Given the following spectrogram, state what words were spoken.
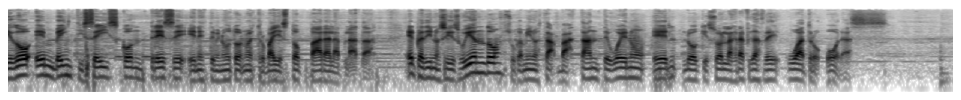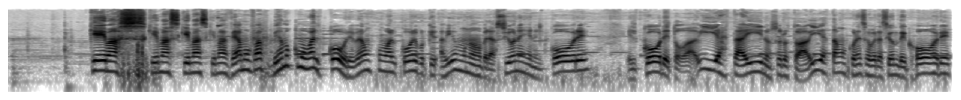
quedó en 26,13 en este minuto nuestro buy stop para la plata. El platino sigue subiendo, su camino está bastante bueno en lo que son las gráficas de 4 horas. ¿Qué más? ¿Qué más? ¿Qué más? ¿Qué más? Veamos, veamos cómo va el cobre, veamos cómo va el cobre, porque había unas operaciones en el cobre. El cobre todavía está ahí, nosotros todavía estamos con esa operación de cobre.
